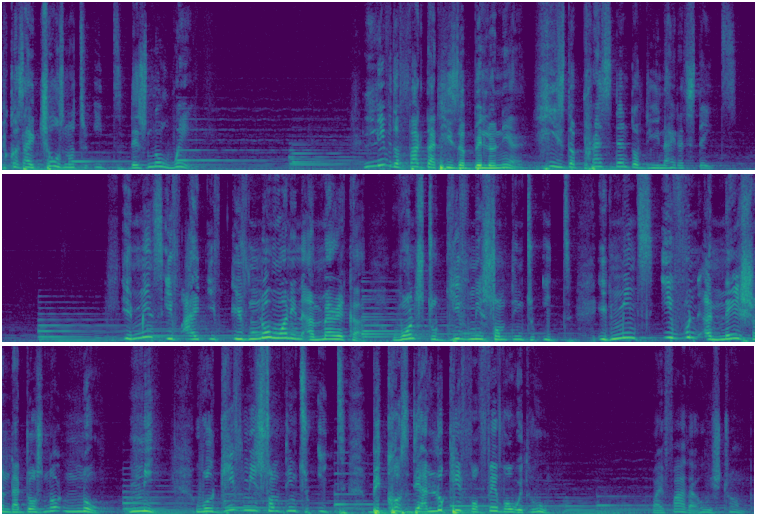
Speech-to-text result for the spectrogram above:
Because I chose not to eat. There's no way. Leave the fact that he's a billionaire. He's the president of the United States. It means if I if, if no one in America wants to give me something to eat, it means even a nation that does not know me will give me something to eat because they are looking for favor with who? My father, who is Trump.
